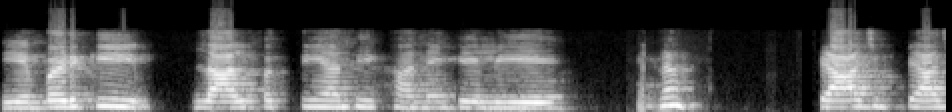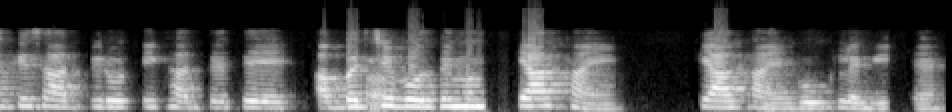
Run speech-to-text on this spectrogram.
ये बड़की लाल पत्तियाँ थी खाने के लिए है ना? प्याज प्याज के साथ भी रोटी खाते थे। अब बच्चे हाँ। बोलते मम्मी क्या खाएँ? क्या खाएँ? भूख लगी है।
